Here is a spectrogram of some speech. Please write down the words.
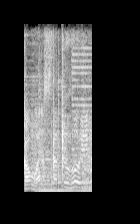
कौहर सत हुई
